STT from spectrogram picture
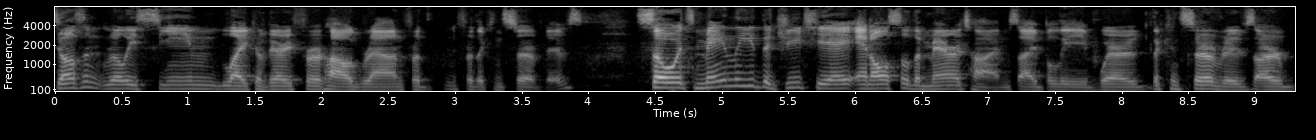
doesn't really seem like a very fertile ground for for the conservatives. So it's mainly the GTA and also the Maritimes, I believe, where the conservatives are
